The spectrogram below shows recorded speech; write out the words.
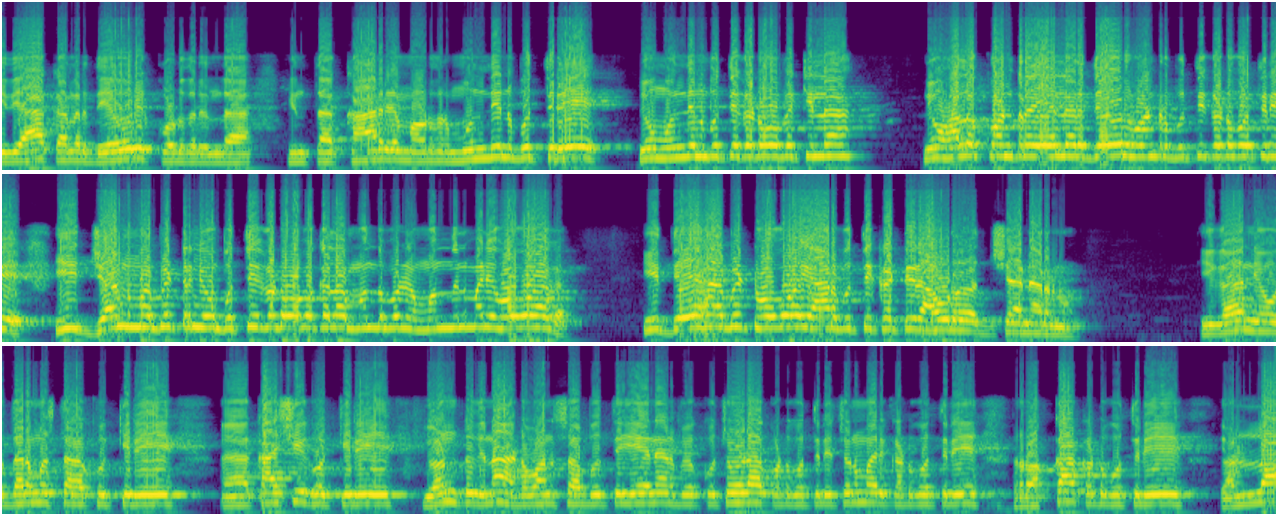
ಇದ್ ಯಾಕಂದ್ರೆ ದೇವ್ರಿಗೆ ಕೊಡೋದ್ರಿಂದ ಇಂಥ ಕಾರ್ಯ ಮಾಡಿದ್ರ ಮುಂದಿನ ಬುತ್ತಿರಿ ನೀವು ಮುಂದಿನ ಬುತ್ತಿ ಕಟ್ಕೋಬೇಕಿಲ್ಲ? ನೀವು ಹೊಲಕ್ ಎಲ್ಲರೂ ದೇವ್ರಿಗೆ ಹೊಂಟ್ರೆ ಬುತ್ತಿ ಕಟ್ಕೋತೀರಿ. ಈ ಜನ್ಮ ಬಿಟ್ಟು ನೀವು ಬುತ್ತಿ ಕಟ್ಕೋಬೇಕಲ್ಲ, ಮುಂದ್ ಮುಂದಿನ ಮನೆಗೆ ಹೋಗುವಾಗ. ಈ ದೇಹ ಬಿಟ್ಟು ಹೋಗುವಾಗ ಯಾರು ಬುತ್ತಿ ಕಟ್ಟಿರಿ? ಶಾನ್ಯಾರ ಶಾನ್ಯಾರನು ಈಗ ನೀವು ಧರ್ಮಸ್ಥಳಕ್ಕೆ ಹೋಗ್ಕಿರಿ ಕಾಶಿಗೆ ಹೋಗ್ಕಿರಿ ಎಂಟು ದಿನ ಅಡ್ವಾನ್ಸ್ ಆಗುತ್ತೆ, ಏನೇನು ಬೇಕು, ಚೋಡ ಕಟ್ಕೋತೀರಿ ಚುನಮರಿ ಕಟ್ಕೋತೀರಿ, ರೊಕ್ಕ ಕಟ್ಕೋತೀರಿ, ಎಲ್ಲಾ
